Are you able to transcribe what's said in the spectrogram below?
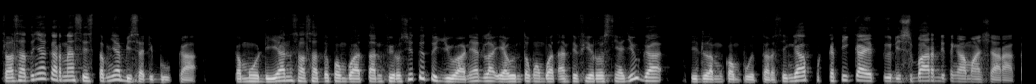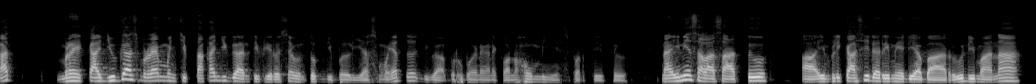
Salah satunya karena sistemnya bisa dibuka. Kemudian salah satu pembuatan virus itu tujuannya adalah ya untuk membuat antivirusnya juga di dalam komputer. Sehingga ketika itu disebar di tengah masyarakat, mereka juga sebenarnya menciptakan juga antivirusnya untuk dibeli ya. Semuanya itu juga berhubungan dengan ekonomi seperti itu. Nah, ini salah satu uh, implikasi dari media baru di mana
